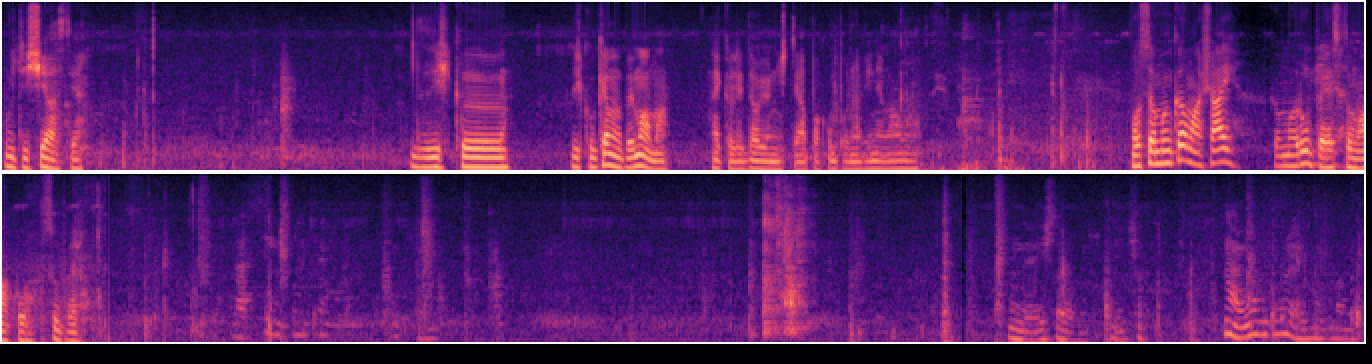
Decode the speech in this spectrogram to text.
Uite și astea. Zici că... Zici că o cheamă pe mama. Hai că le dau eu niște apă acum până vine mama. O să mâncăm așa -i? Că mă rupe stomacul. Super. Dar simplu, uite, Unde e? Aici sau aici? Nu, nu vrei, nu bani.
